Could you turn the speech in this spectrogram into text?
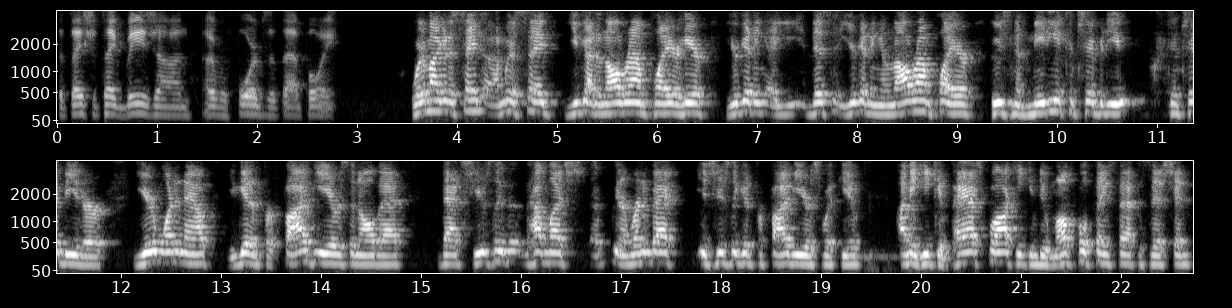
that they should take Bijan over Forbes at that point? What am I going to say? I'm going to say you got an all-round player here. You're getting a this. You're getting an all-round player who's an immediate contributor. Contributor year one and out. You get him for five years and all that. That's usually the, how much uh, you know. Running back is usually good for five years with you. I mean, he can pass block. He can do multiple things to that position.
